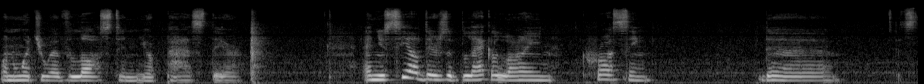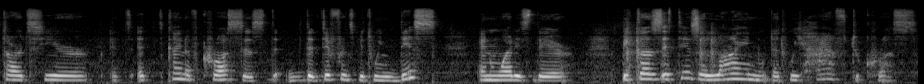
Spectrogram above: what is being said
on what you have lost in your past there. And you see how there's a black line crossing the starts here it, it kind of crosses the, the difference between this and what is there because it is a line that we have to cross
